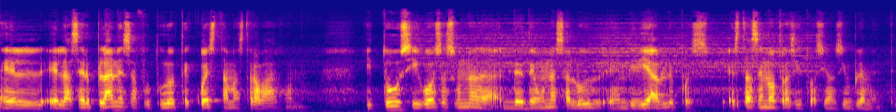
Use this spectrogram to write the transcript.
El, el, hacer planes a futuro te cuesta más trabajo. ¿no? Y tú si gozas una, de, de una salud envidiable, pues estás en otra situación simplemente.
